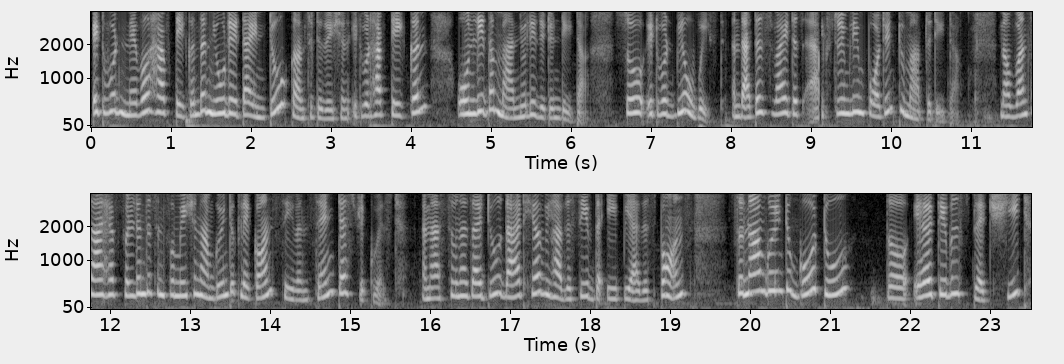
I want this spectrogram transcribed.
it would never have taken the new data into consideration. It would have taken only the manually written data. So it would be a waste. And that is why it is extremely important to map the data. Now, once I have filled in this information, I'm going to click on save and send test request. And as soon as I do that, here we have received the API response. So now I'm going to go to the Airtable spreadsheet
